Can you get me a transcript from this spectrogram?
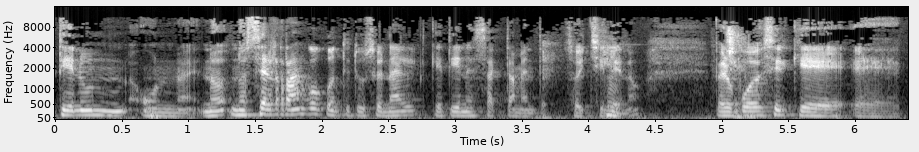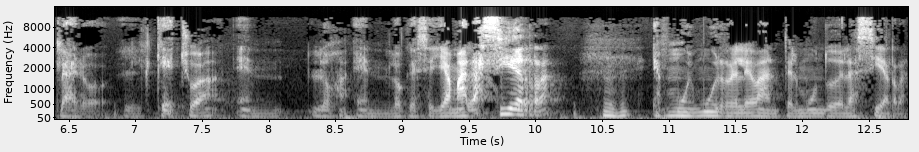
tiene un... no, sé el rango constitucional que tiene exactamente, soy chileno, pero puedo decir que, eh, claro, el quechua en lo, en lo que se llama la sierra es muy, muy relevante, el mundo de la sierra.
